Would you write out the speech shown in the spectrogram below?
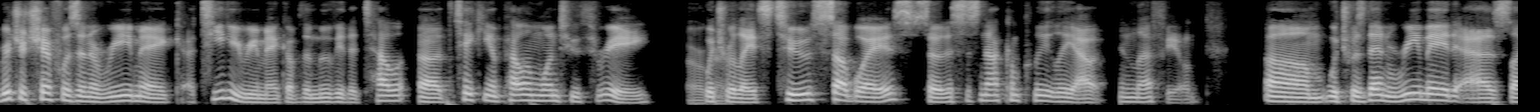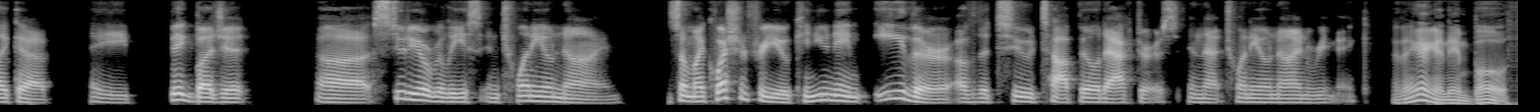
Richard Schiff was in a remake, a TV remake of the movie The Tel- uh, Taking of Pelham One Two Three, which relates to subways. So this is not completely out in left field. Um, which was then remade as like a a big budget uh, studio release in 2009. So my question for you: Can you name either of the two top billed actors in that 2009 remake? I think I can name both.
